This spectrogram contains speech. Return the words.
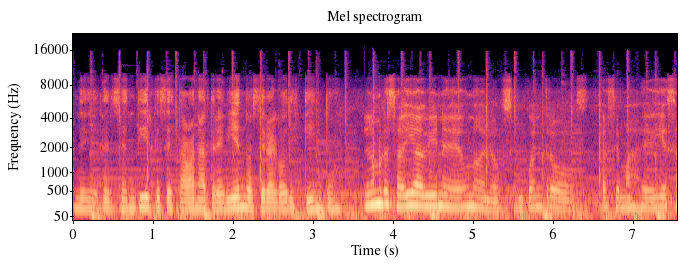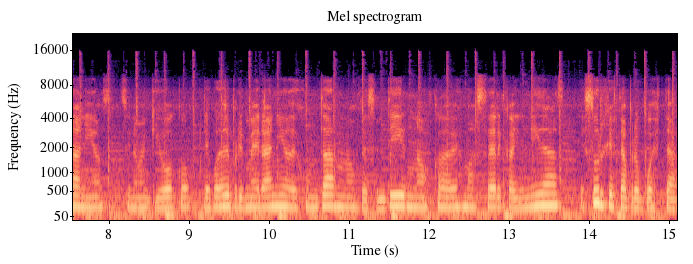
de, del sentir que se estaban atreviendo a hacer algo distinto. El nombre Osadía viene de uno de los encuentros hace más de 10 años, si no me equivoco, después del primer año de juntarnos, de sentirnos cada vez más cerca y unidas, surge esta propuesta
